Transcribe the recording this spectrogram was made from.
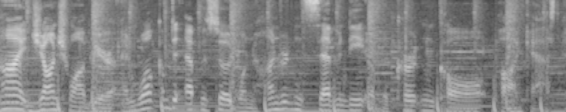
Hi, John Schwab here, and welcome to episode 170 of the Curtain Call podcast.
